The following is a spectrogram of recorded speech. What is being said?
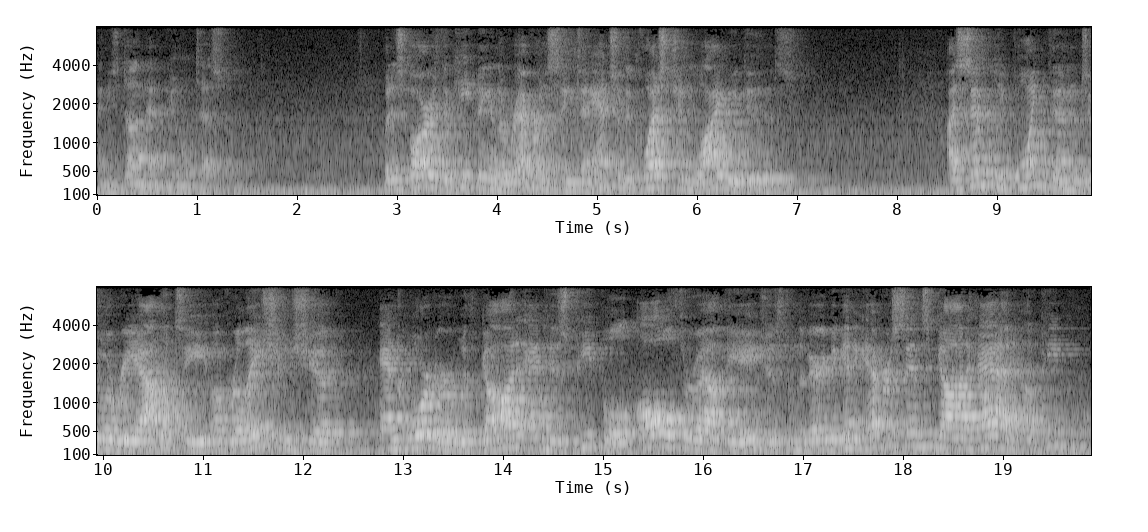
And He's done that in the Old Testament. But as far as the keeping and the reverencing, to answer the question why we do this, I simply point them to a reality of relationship and order with God and His people all throughout the ages from the very beginning. Ever since God had a people,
